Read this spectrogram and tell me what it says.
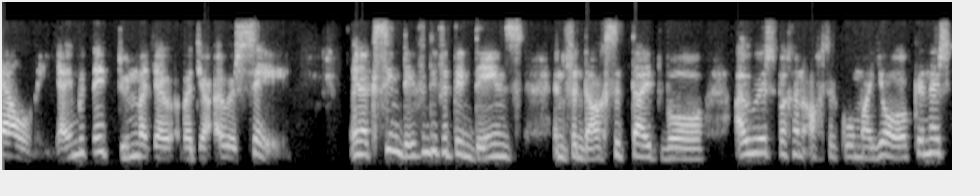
tel nie. Jy moet net doen wat jou wat jou ouers sê. En ek sien definitief 'n tendens in vandag se tyd waar ouers begin agterkom maar ja, kinders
